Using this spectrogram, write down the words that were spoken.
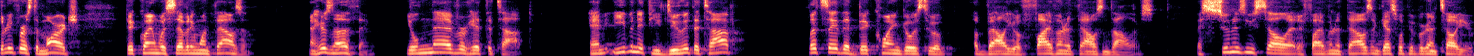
31st of March, Bitcoin was 71,000. Now here's another thing. You'll never hit the top. And even if you do hit the top, let's say that Bitcoin goes to a, a value of $500,000. As soon as you sell it at 500,000, guess what people are going to tell you?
